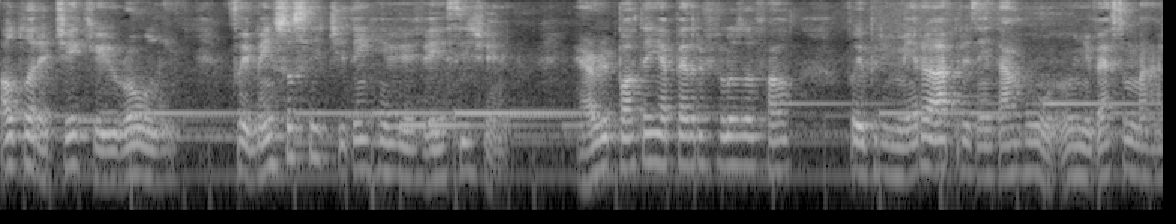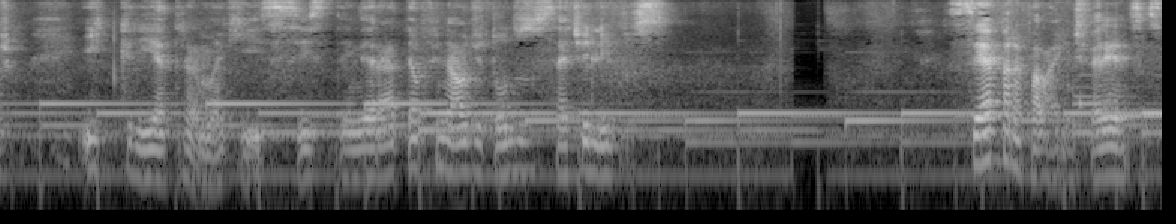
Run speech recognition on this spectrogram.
A autora J.K. Rowling foi bem sucedida em reviver esse gênero. Harry Potter e a Pedra Filosofal foi o primeiro a apresentar o universo mágico e cria a trama que se estenderá até o final de todos os sete livros. Se é para falar em diferenças,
